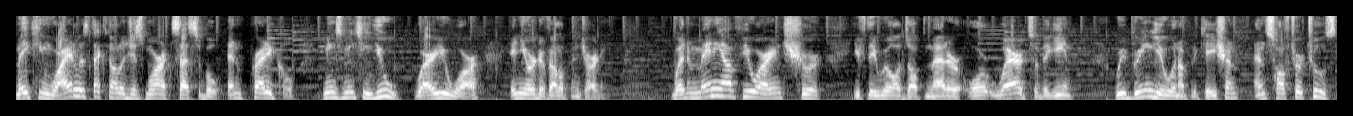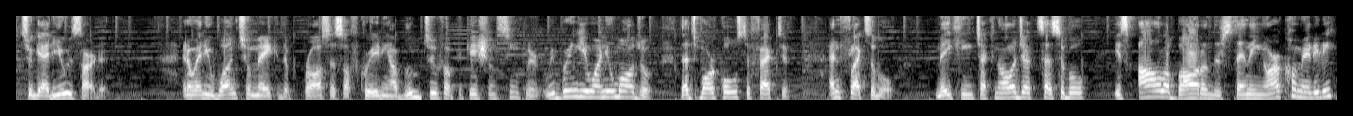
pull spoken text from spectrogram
Making wireless technologies more accessible and practical means meeting you where you are in your development journey. When many of you aren't sure if they will adopt Matter or where to begin, we bring you an application and software tools to get you started. And when you want to make the process of creating a Bluetooth application simpler, we bring you a new module that's more cost-effective and flexible. Making technology accessible is all about understanding our community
